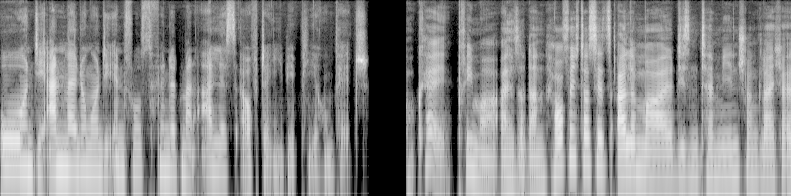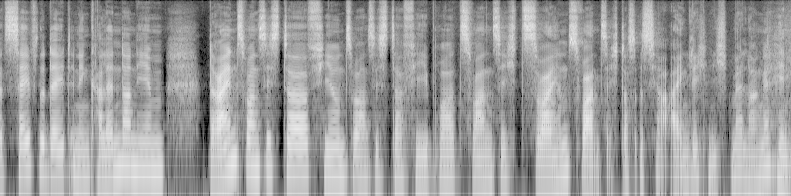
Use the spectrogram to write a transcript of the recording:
und die Anmeldung und die Infos findet man alles auf der IBP-Homepage. Okay, prima. Also dann hoffe ich, dass jetzt alle mal diesen Termin schon gleich als Save the Date in den Kalender nehmen. 23. 24. Februar 2022. Das ist ja eigentlich nicht mehr lange hin.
